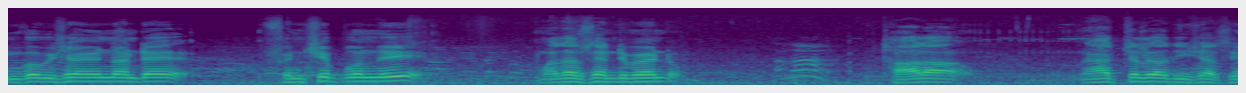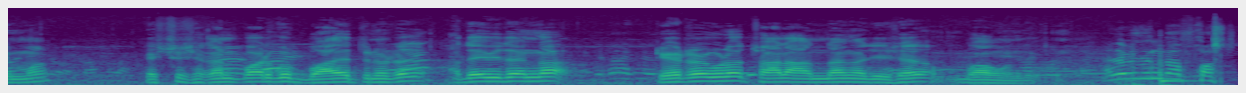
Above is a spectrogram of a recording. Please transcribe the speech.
ఇంకో విషయం ఏంటంటే ఫ్రెండ్షిప్ ఉంది మదర్ సెంటిమెంట్ చాలా న్యాచురల్గా తీశారు సినిమా. నెక్స్ట్ సెకండ్ పార్ట్ కూడా బాగా ఎత్తున్నట్టు. అదేవిధంగా థియేటర్ కూడా చాలా అందంగా చేశారు. బాగుంది. అదేవిధంగా ఫస్ట్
